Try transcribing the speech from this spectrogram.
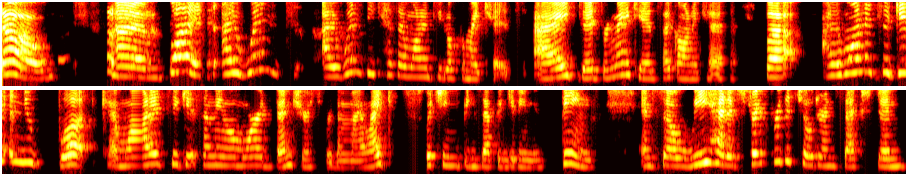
So, um, but I went, I went because I wanted to go for my kids. I did bring my kids, like Anike, but I wanted to get a new book. I wanted to get something a little more adventurous for them. I like switching things up and getting new things. And so we headed straight for the children's section.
